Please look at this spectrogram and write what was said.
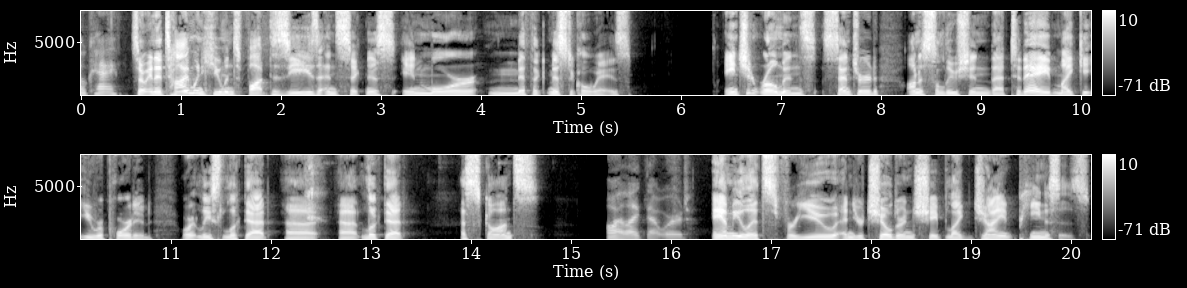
okay. So in a time when humans fought disease and sickness in more mythic, mystical ways, ancient Romans centered on a solution that today might get you reported or at least looked at uh, uh, looked at askance Oh, I like that word. amulets for you and your children shaped like giant penises.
